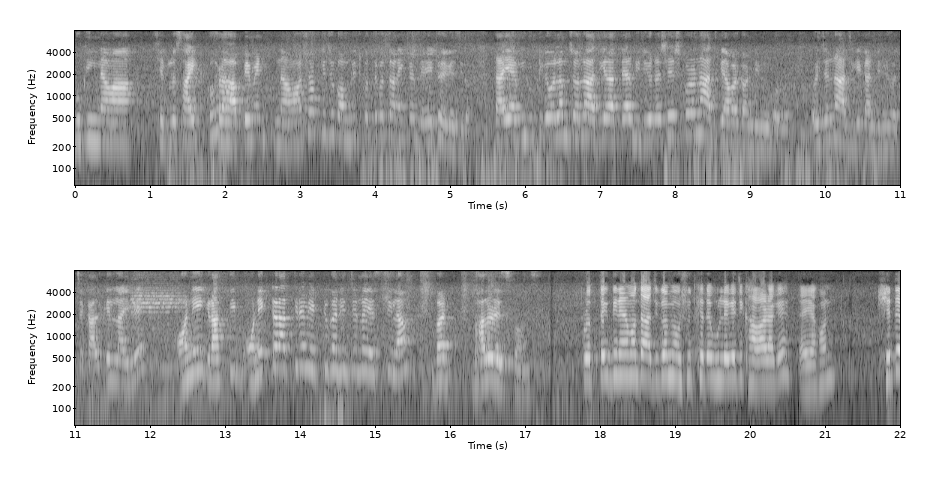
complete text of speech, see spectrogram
বুকিং নেওয়া, সেগুলো সাইট করা পেমেন্ট নেওয়া সব কিছু কমপ্লিট করতে করতে অনেকটা লেট হয়ে গেছিল। তাই আমি টুকটিকে বললাম, চলো, আজকে রাতে আর ভিডিওটা শেষ করো না, আজকে আবার কন্টিনিউ করব। ওই জন্য আজকে কন্টিনিউ হচ্ছে। কালকের লাইভে অনেক রাত্রির অনেকটা রাত্রির আমি একটুখানির জন্য এসছিলাম বাট ভালো রেসপন্স প্রত্যেক দিনের মতো আজকে আমি ওষুধ খেতে ভুলে গেছি খাওয়ার আগে, তাই এখন খেতে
